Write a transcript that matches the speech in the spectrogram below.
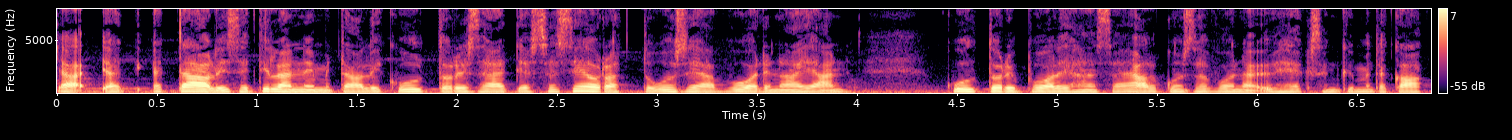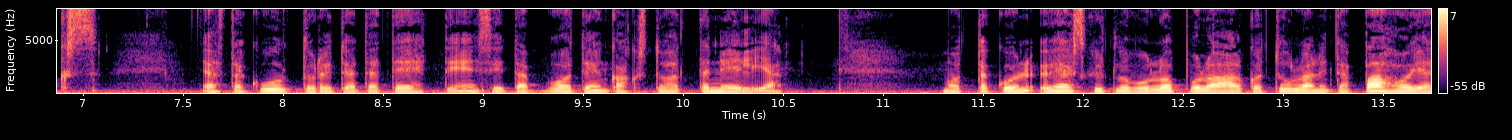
Ja, ja, ja tämä oli se tilanne, mitä oli kulttuurisäätiössä seurattu usean vuoden ajan. Kulttuuripuolihan sai alkunsa vuonna 1992 ja sitä kulttuurityötä tehtiin sitä vuoteen 2004. Mutta kun 90-luvun lopulla alkoi tulla niitä pahoja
